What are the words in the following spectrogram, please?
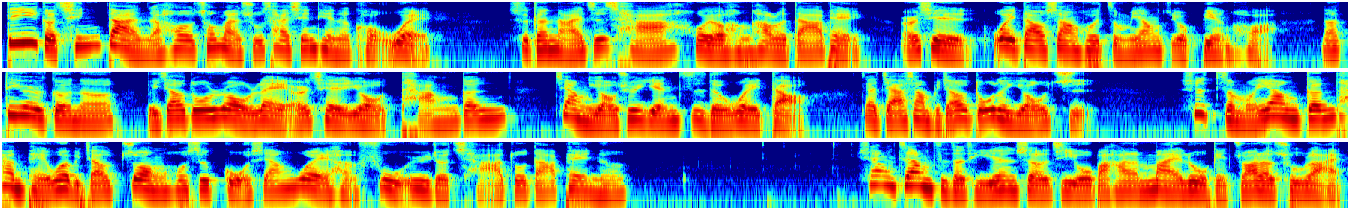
第一个清淡，然后充满蔬菜鲜甜的口味，是跟哪一支茶会有很好的搭配，而且味道上会怎么样有变化？那第二个呢，比较多肉类，而且有糖跟酱油去腌制的味道。再加上比较多的油脂，是怎么样跟碳焙味比较重，或是果香味很馥郁的茶做搭配呢？像这样子的体验设计，我把它的脉络给抓了出来，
